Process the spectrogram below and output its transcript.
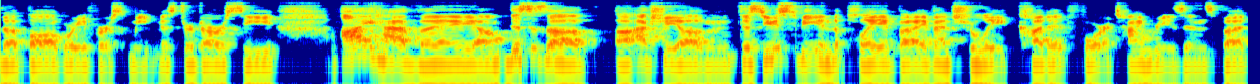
the ball where you first meet Mr. Darcy. I have a um, this is a uh, actually um, this used to be in the play, but I eventually cut it for time reasons. But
